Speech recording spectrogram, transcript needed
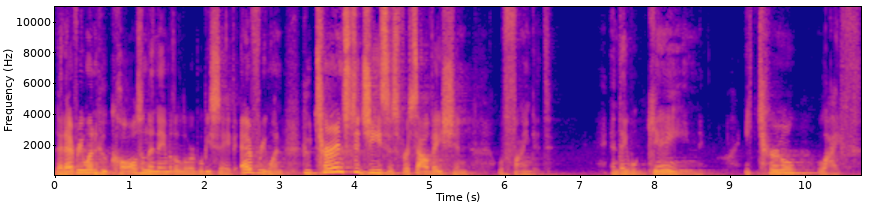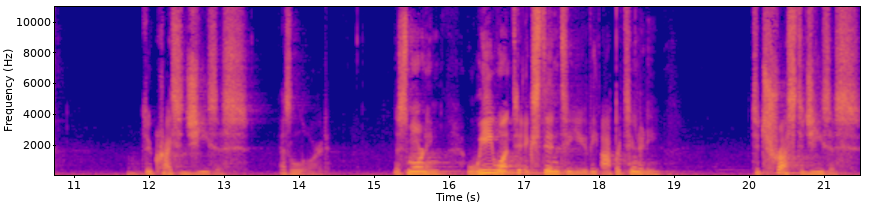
that everyone who calls on the name of the Lord will be saved. Everyone who turns to Jesus for salvation will find it. And they will gain eternal life through Christ Jesus as Lord. This morning, we want to extend to you the opportunity to trust Jesus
